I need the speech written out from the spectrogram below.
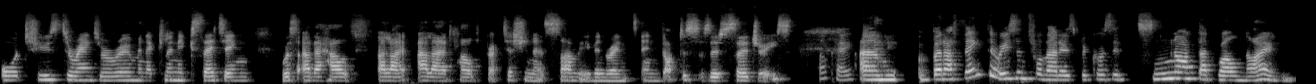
or choose to rent a room in a clinic setting with other health allied, allied health practitioners. Some even rent in doctors' surgeries. Okay. Um, but I think the reason for that is because it's not that well known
